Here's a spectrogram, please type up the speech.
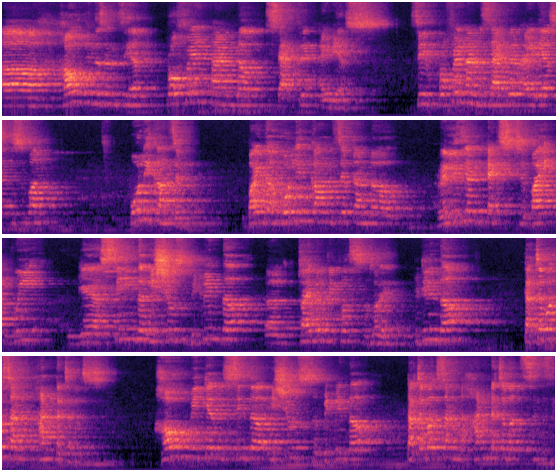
uh, how in the sense here profane and uh, sacred ideas. See, profane and sacred ideas, this one holy concept. By the holy concept and the religion text, by we uh, seeing the issues between the uh, tribal peoples, sorry, between the touchables and untouchables. How we can see the issues between the touchables and untouchables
